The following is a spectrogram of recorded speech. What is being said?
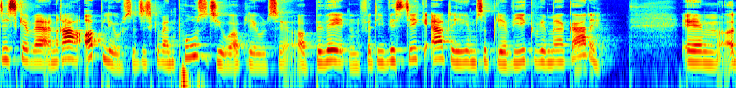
det skal være en rar oplevelse, det skal være en positiv oplevelse at bevæge den, fordi hvis det ikke er det, jamen, så bliver vi ikke ved med at gøre det. Øhm, og,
